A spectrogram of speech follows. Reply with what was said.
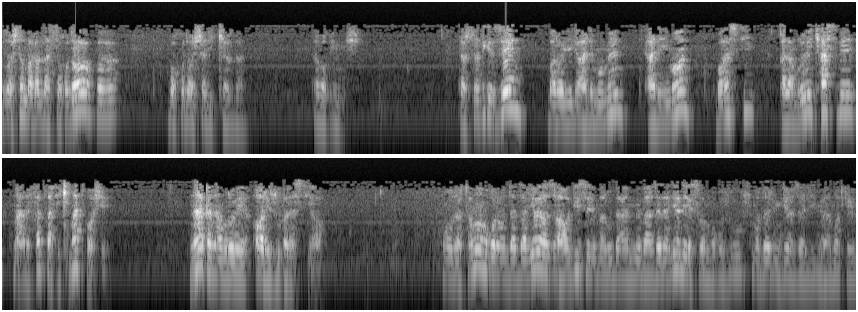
گذاشتن بغل دست خدا و با خدا شریک کردن. در واقع این میشه. در صورتی که ذهن برای یک عهد مؤمن عهد ایمان بایستی قدم روی کسب معرفت و حکمت باشه. نه قدم روی آرزو پرستی ها ما در تمام قرآن در دریای از احادیث مربوط به امه و حضرت علی علیه السلام به خصوص ما داریم که از علی میفرماد که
